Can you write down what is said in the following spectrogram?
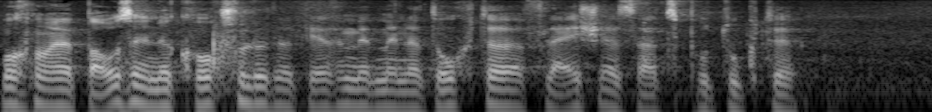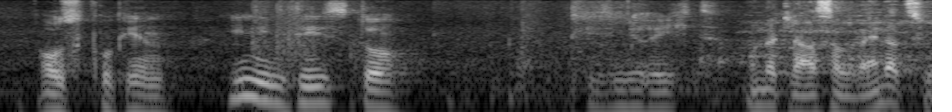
machen wir eine Pause in der Kochschule, da darf ich mit meiner Tochter Fleischersatzprodukte ausprobieren. Ich nehme dies da, das ist mir recht. Und ein Glas Wein dazu.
